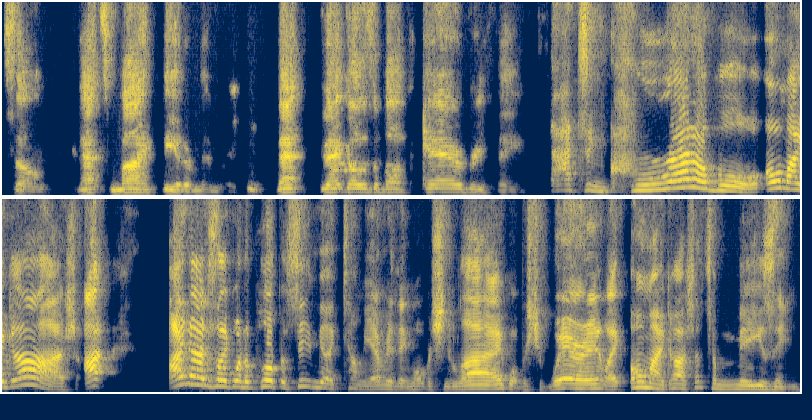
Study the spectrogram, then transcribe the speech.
So that's my theater memory. That that goes above everything. That's incredible. Oh my gosh. I I now just like want to pull up a seat and be like, tell me everything. What was she like? What was she wearing? Like, oh my gosh, that's amazing.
